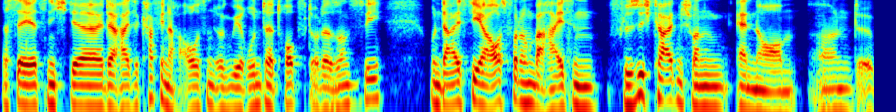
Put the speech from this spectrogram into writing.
dass der jetzt nicht der, der heiße Kaffee nach außen irgendwie runtertropft oder sonst wie. Und da ist die Herausforderung bei heißen Flüssigkeiten schon enorm. Und äh,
